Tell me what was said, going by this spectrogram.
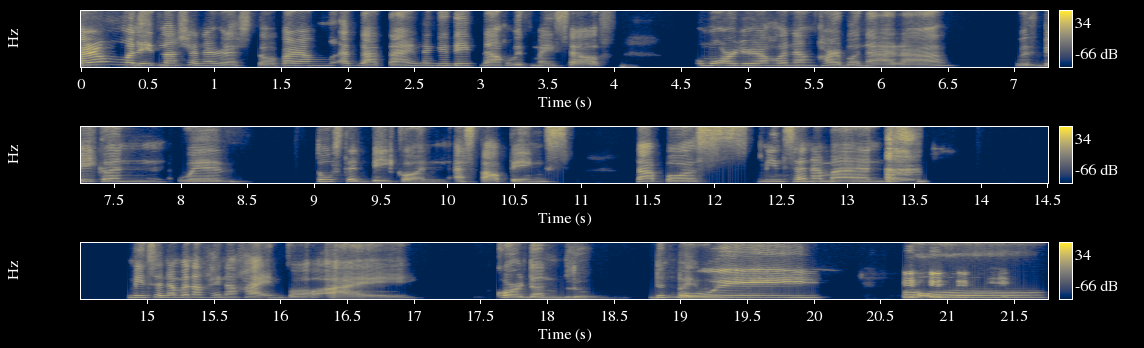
Parang maliit lang siya na resto. Parang at that time, nag-date na ako with myself. Umu-order ako ng carbonara with bacon, with toasted bacon as toppings. Tapos, minsan naman, minsan naman ang kinakain ko ay cordon bleu. Dun ba yun? Uy! Oo.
